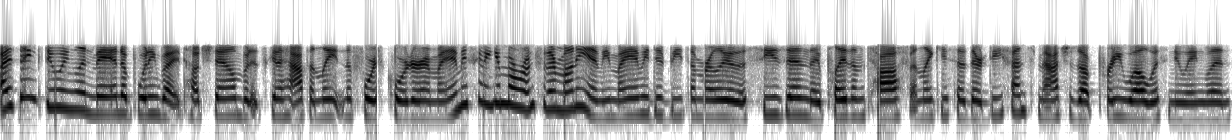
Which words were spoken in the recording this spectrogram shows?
I think New England may end up winning by a touchdown, but it's going to happen late in the fourth quarter, and Miami's going to give them a run for their money. I mean, Miami did beat them earlier this season. They play them tough, and like you said, their defense matches up pretty well with New England.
